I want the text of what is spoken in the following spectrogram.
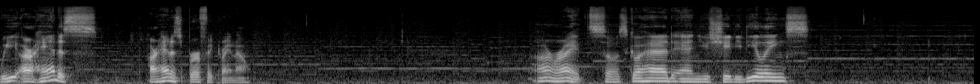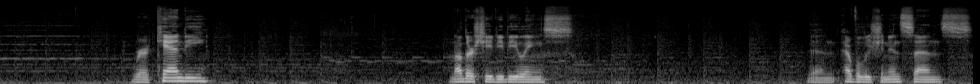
we our hand is our hand is perfect right now. Alright, so let's go ahead and use Shady Dealings. Rare Candy. Another Shady Dealings. Then Evolution Incense.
